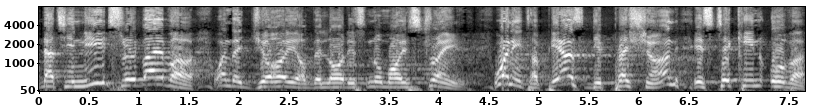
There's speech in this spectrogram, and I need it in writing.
that he needs revival when the joy of the lord is no more strength When it appears depression is taking over.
